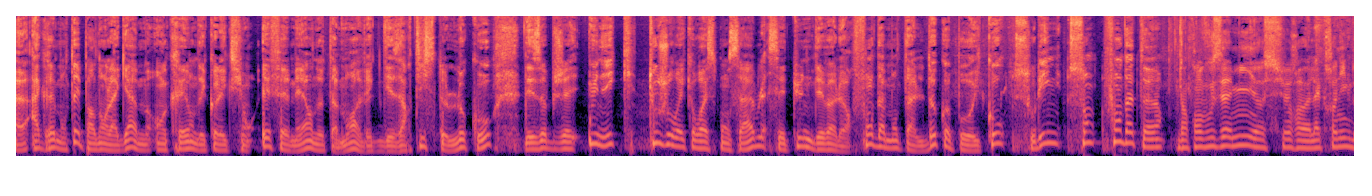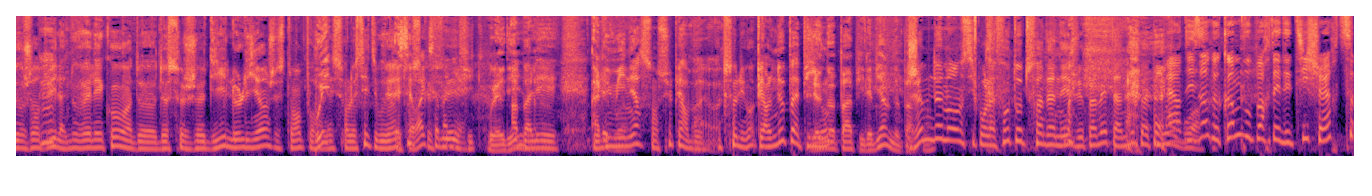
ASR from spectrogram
euh, agrémenter pardon la gamme en créant des collections éphémères, notamment avec des artistes locaux, des objets uniques, toujours éco-responsables. C'est une des valeurs fondamentales de Copo Eco, souligne son fondateur. Donc on vous a mis euh, sur euh, la chronique d'aujourd'hui, mmh. la nouvelle écho hein, de, de, ce jeudi, le lien justement pour aller sur le site. Et vous verrez c'est vrai que, c'est magnifique. Vous l'avez dit. Ah bah les, luminaires sont super beaux, absolument. Puis le nœud papillon. Le nœud papillon, il est bien le nœud papillon. Je me demande si pour la photo de fin d'année, je vais pas mettre un nœud papillon. Alors disons que comme vous portez des t-shirts,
